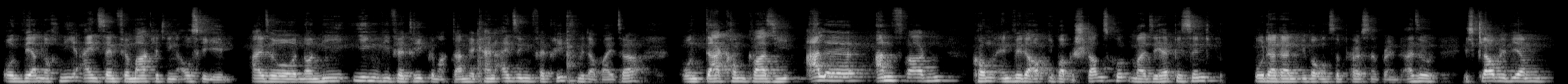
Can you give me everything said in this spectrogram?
und wir haben noch nie ein Cent für Marketing ausgegeben. Also noch nie irgendwie Vertrieb gemacht. Da haben wir keinen einzigen Vertriebsmitarbeiter. Und da kommen quasi alle Anfragen, kommen entweder auch über Bestandskunden, weil sie happy sind, oder dann über unsere Personal Brand. Also ich glaube, wir haben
